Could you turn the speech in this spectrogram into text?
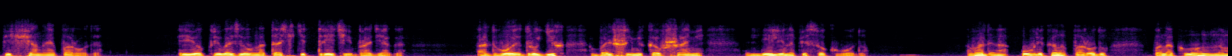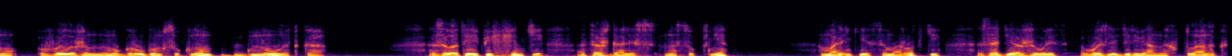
песчаная порода. Ее привозил на тачке третий бродяга, а двое других большими ковшами лили на песок воду. Вода увлекала породу по наклонному, выложенному грубым сукном дну лотка. Золотые песчинки осаждались на сукне, маленькие самородки задерживались возле деревянных планок,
